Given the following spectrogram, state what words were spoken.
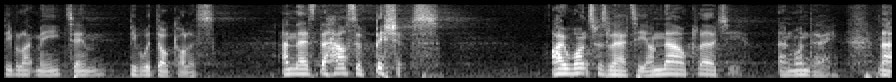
people like me, Tim, people with dog collars. And there's the house of bishops. I once was laity, I'm now clergy, and one day. Now,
